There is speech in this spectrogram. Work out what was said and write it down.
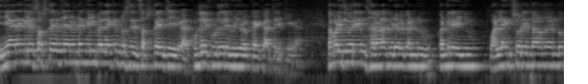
ഇനി ആരെങ്കിലും സബ്സ്ക്രൈബ് ചെയ്യാനുണ്ടെങ്കിൽ ബെല്ലൈക്കൻ പ്രസ് ചെയ്ത് സബ്സ്ക്രൈബ് ചെയ്യുക. കൂടുതൽ കൂടുതൽ വീഡിയോകൾക്കായി കാത്തിരിക്കുക. നമ്മൾ ഇതുവരെയും ധാരാളം വീഡിയോകൾ കണ്ടു കണ്ടു കഴിഞ്ഞു. വൺ ലൈൻ സ്റ്റോറി എന്താണെന്ന് കണ്ടു.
